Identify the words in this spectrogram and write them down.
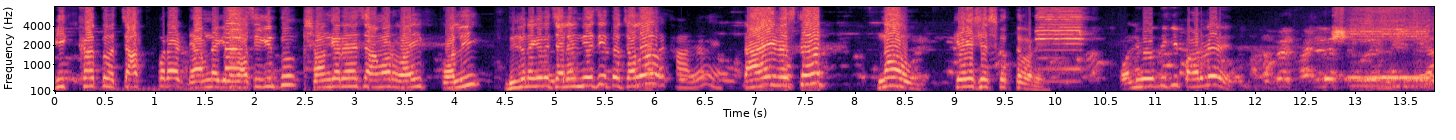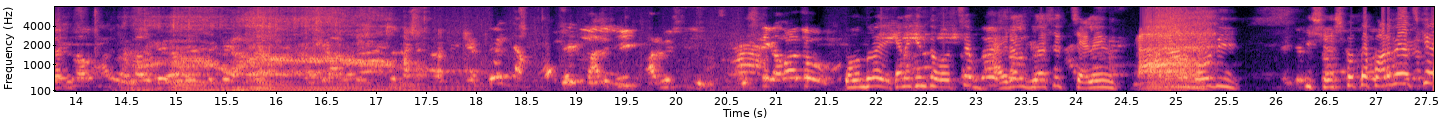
বিখ্যাত চাঁদপাড়ার ঢ্যামনা গেলে আজকে কিন্তু সঙ্গে রয়েছে আমার ওয়াইফ পলি দুজনে কিন্তু চ্যালেঞ্জ নিয়েছি। তো চলো টাইম স্টার্ট নাও কে কে শেষ করতে পারে? কি পারবে? বন্ধুরা এখানে কিন্তু হচ্ছে ভাইরাল গ্লাসের চ্যালেঞ্জ বৌদি কি শেষ করতে পারবে আজকে?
